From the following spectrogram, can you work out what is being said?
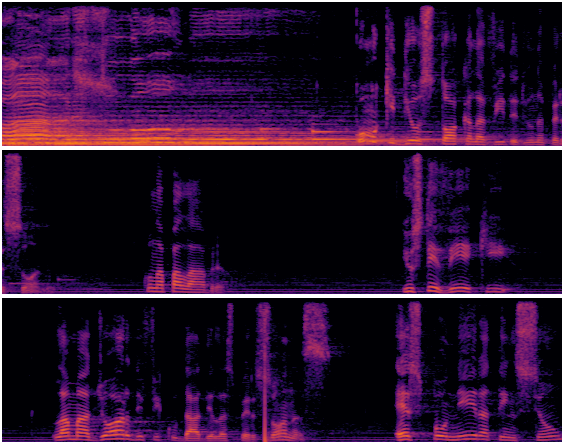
para tu honor. Como que Deus toca a vida de uma pessoa? Com a palavra. E você vê que a maior dificuldade das pessoas é exponer atenção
